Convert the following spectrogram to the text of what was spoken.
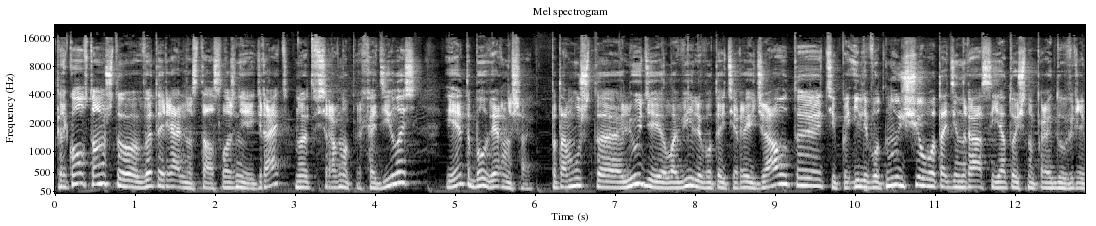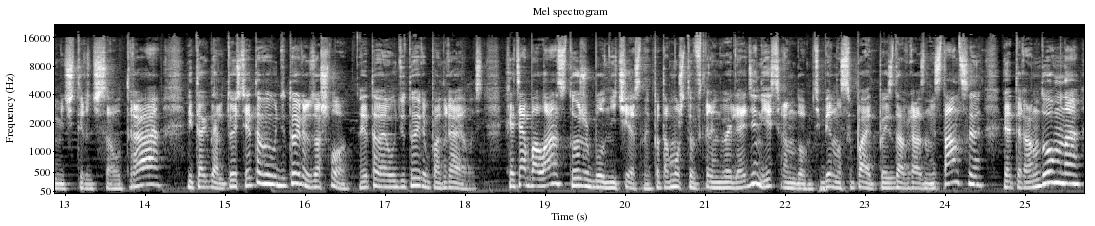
прикол в том, что в это реально стало сложнее играть, но это все равно проходилось, и это был верный шаг. Потому что люди ловили вот эти рейдж-ауты, типа, или вот, ну, еще вот один раз я точно пройду время 4 часа утра и так далее. То есть это в аудиторию зашло, это аудитории понравилось. Хотя баланс тоже был нечестный, потому что в Train Valley 1 есть рандом. Тебе насыпают поезда в разные станции, это рандомно,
